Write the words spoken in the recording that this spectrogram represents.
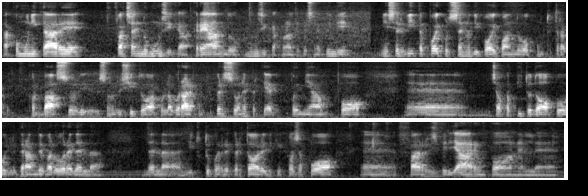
a comunicare facendo musica, creando musica con altre persone, quindi mi è servita poi col senno di poi quando appunto tra, col basso sono riuscito a collaborare con più persone perché poi mi ha un po' eh, cioè, ho capito dopo il grande valore del- del- di tutto quel repertorio di che cosa può eh, far risvegliare un po' nelle-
